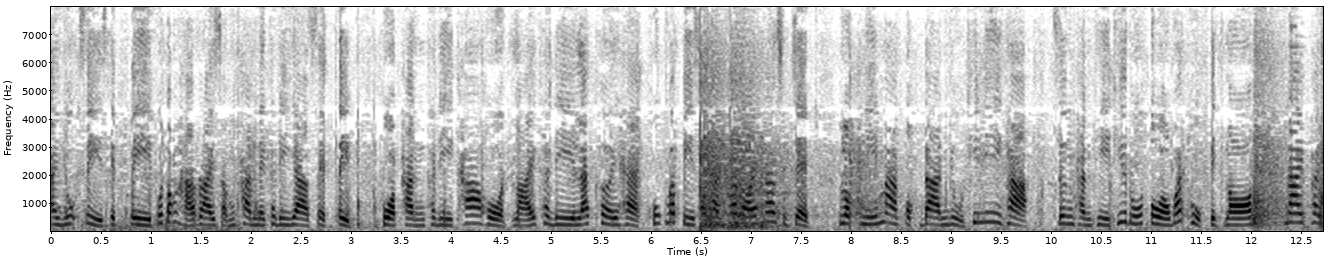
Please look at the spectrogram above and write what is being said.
อายุ 40 ปี ผู้ต้องหารายสำคัญในคดียาเสพติดพัวพันคดีฆ่าโหดหลายคดี และเคยแหกคุกเมื่อปี 2557 หลบหนีมากบดานอยู่ที่นี่ค่ะ ซึ่งทันทีที่รู้ตัวว่าถูกปิดล้อม นายพัน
